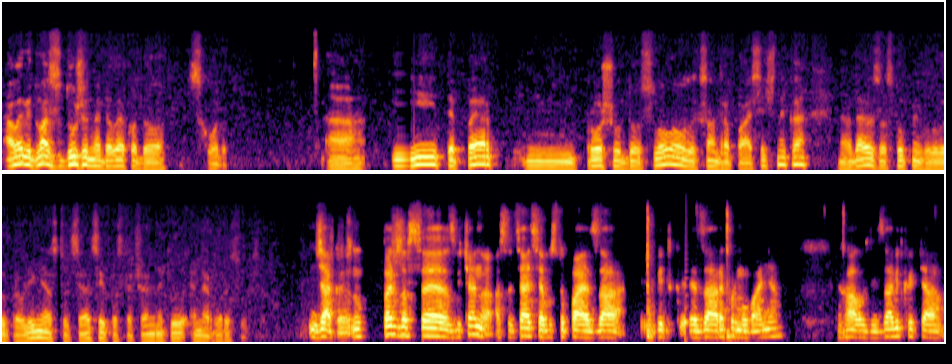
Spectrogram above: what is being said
але від вас дуже недалеко до сходу. А, І тепер м, прошу до слова Олександра Пасічника. Нагадаю, заступник голови правління Асоціації постачальників енергоресурсів. Дякую. Ну, перш за все, звичайно, асоціація виступає за від за реформування галузі за відкриття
